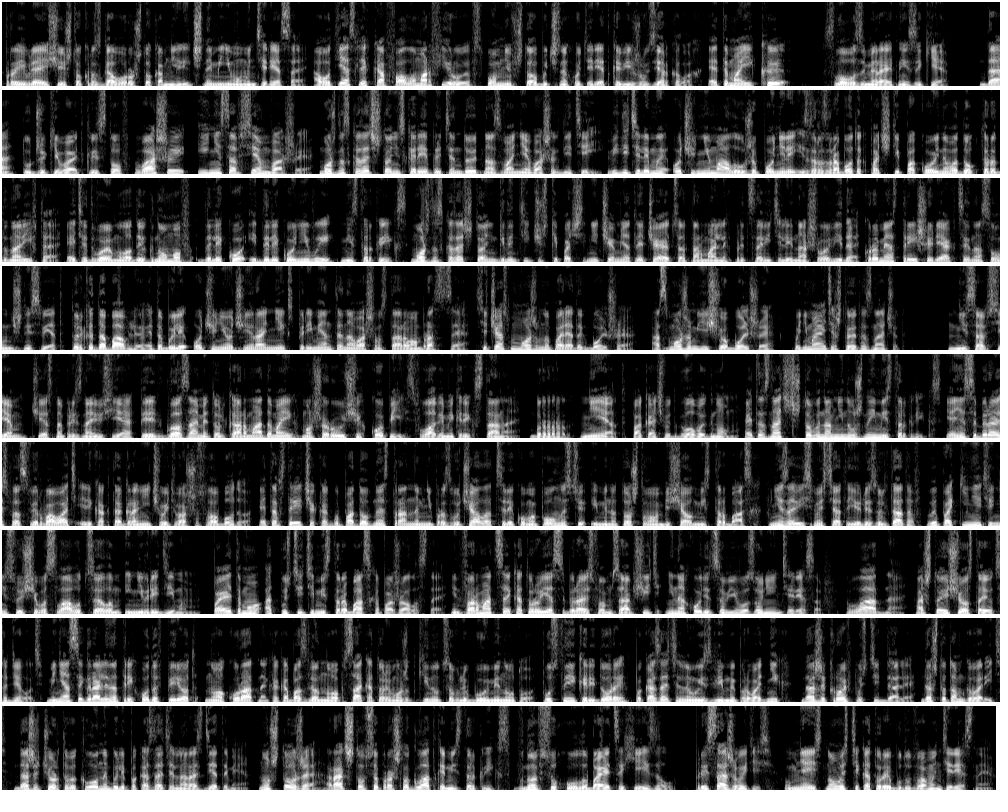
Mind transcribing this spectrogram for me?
что к разговору, что ко мне лично минимум интереса. А вот я слегка фаломорфирую, вспомнив, что обычно хоть и редко вижу в зеркалах. Это мои к... Слово замирает на языке. «Да», — тут же кивает Крестов, — «ваши и не совсем ваши. Можно сказать, что они скорее претендуют на звание ваших детей. Видите ли, мы очень немало уже поняли из разработок почти покойного доктора Донарифта. Эти двое молодых гномов далеко и далеко не вы, мистер Крикс. Можно сказать, что они генетически почти ничем не отличаются от нормальных представителей нашего вида, кроме острейшей реакции на солнечный свет. Только добавлю, это были очень и очень ранние эксперименты на вашем старом образце. Сейчас мы можем на порядок больше. А сможем еще больше. Понимаете, что это значит? «Не совсем, честно признаюсь я. Перед глазами только армада моих марширующих копий с флагами Крикстана». «Бррр, нет», — покачивает головой гном. «Это значит, что вы нам не нужны, мистер Крикс. Я не собираюсь вас вербовать или как-то ограничивать вашу свободу. Эта встреча, как бы подобная странным не прозвучала, целиком и полностью именно то, что вам обещал мистер Басх. Вне зависимости от ее результатов, вы покинете несущего славу целым и невредимым. Поэтому отпустите мистера Басха, пожалуйста. Информация, которую я собираюсь вам сообщить, не находится в его зоне интересов». «Ладно. А что еще остается делать? Меня сыграли на три хода вперед, но аккуратно, как обозленного пса, который может кинуться в любую минуту. Пустые коридоры, показательно уязвимый проводник, даже кровь пустить дали. Да что там говорить, даже чертовы клоны были показательно раздетыми. Ну что же, рад, что все прошло гладко, мистер Крикс. Вновь сухо улыбается Хейзел. Присаживайтесь, у меня есть новости, которые будут вам интересны.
